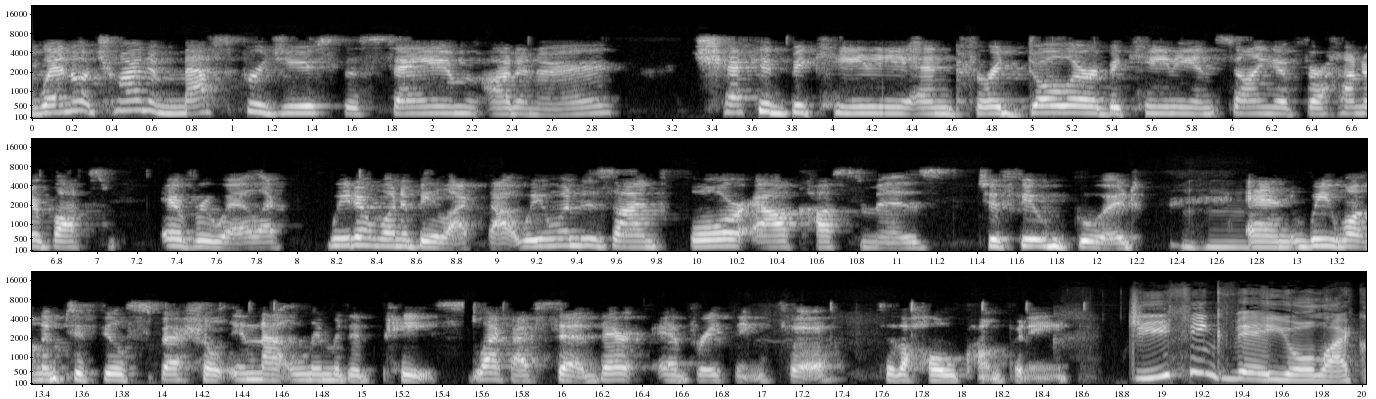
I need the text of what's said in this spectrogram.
We're not trying to mass produce the same, I don't know, checkered bikini and for a dollar a bikini and selling it for a hundred bucks everywhere. Like we don't want to be like that. We want to design for our customers to feel good mm-hmm. and we want them to feel special in that limited piece. Like I said, they're everything for to the whole company. Do you think they're your like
